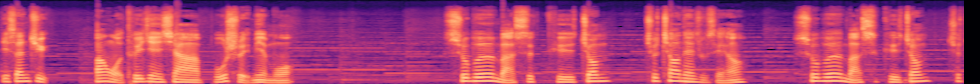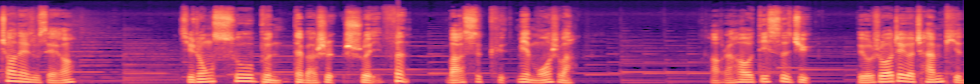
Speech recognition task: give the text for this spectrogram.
第三句，帮我推荐下补水面膜。수분마스크좀추천해주세 요。 수분마스크좀추천해주세 요。 其中수분代表是水分，마스크面膜是吧？好，然后第四句，比如说这个产品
